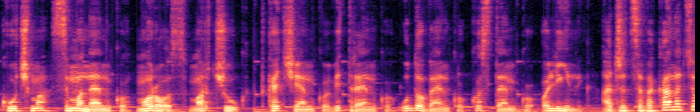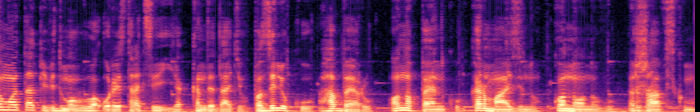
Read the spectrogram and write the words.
Кучма, Симоненко, Мороз, Марчук, Ткаченко, Вітренко, Удовенко, Костенко, Олійник. Адже ЦВК на цьому етапі відмовила у реєстрації як кандидатів Базилюку, Габеру, Онопенку, Кармазіну, Кононову, Ржавському,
